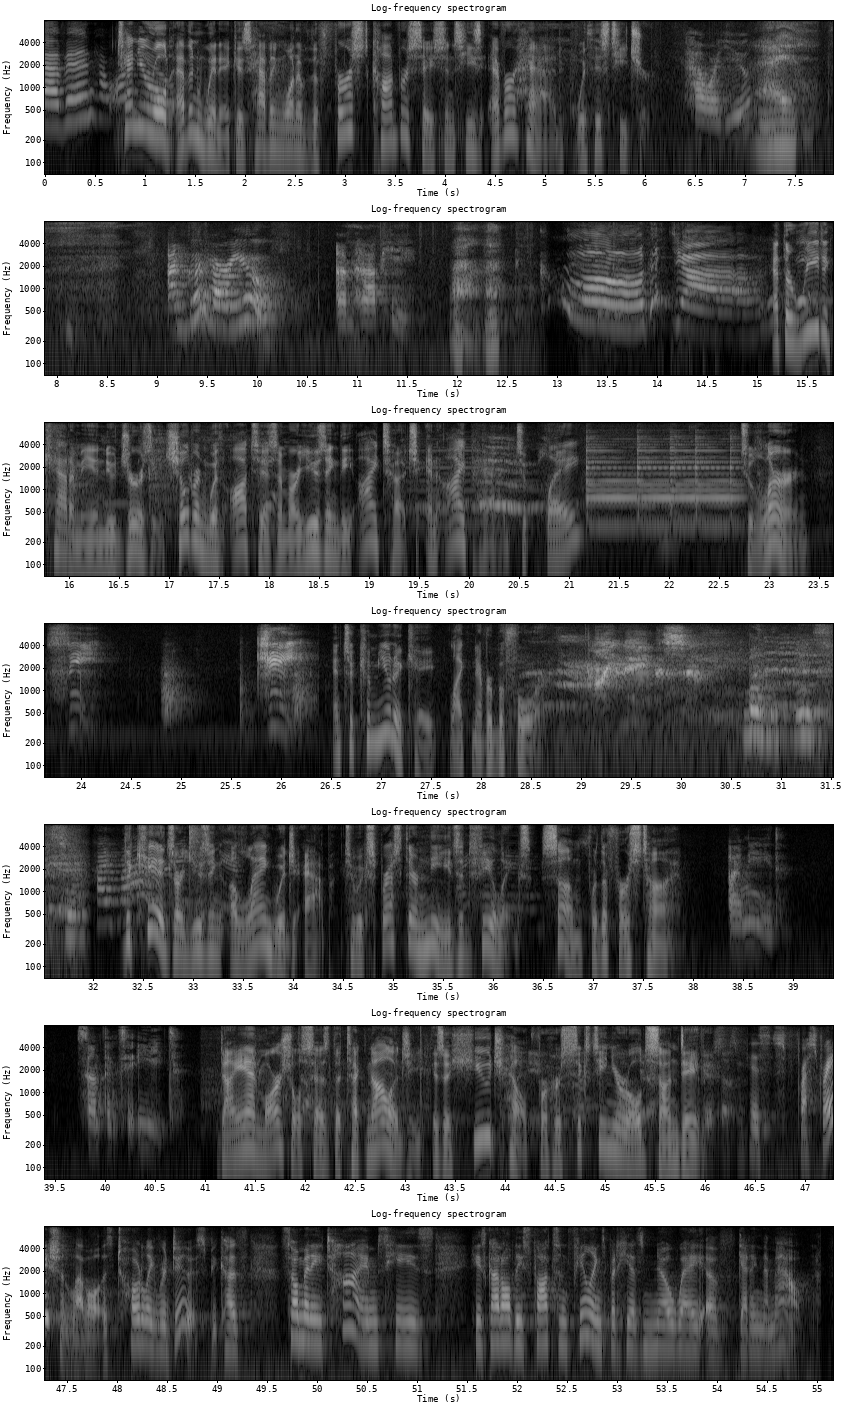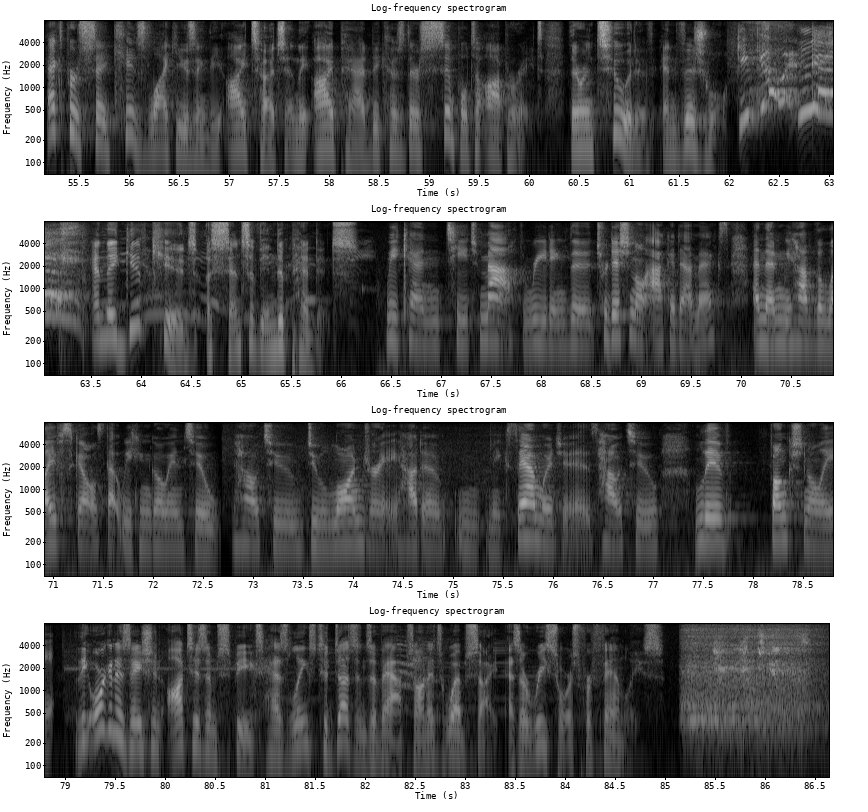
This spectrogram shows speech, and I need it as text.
Evan. How are 10 year old Evan Winnick is having one of the first conversations he's ever had with his teacher. How are you? Hi. I'm good. How are you? I'm happy. Cool. Good job. At the Reed Academy in New Jersey, children with autism are using the iTouch and iPad to play, to learn, C. G. and to communicate like never before. The kids are using a language app to express their needs and feelings, some for the first time. I need something to eat. Diane Marshall says the technology is a huge help for her 16 year old son, David. his frustration level is totally reduced because so many times he's he's got all these thoughts and feelings but he has no way of getting them out Experts say kids like using the iTouch and the iPad because they're simple to operate, they're intuitive and visual, Keep going. and they give kids a sense of independence. We can teach math, reading, the traditional academics, and then we have the life skills that we can go into how to do laundry, how to make sandwiches, how to live functionally. The organization Autism Speaks has links to dozens of apps on its website as a resource for families.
